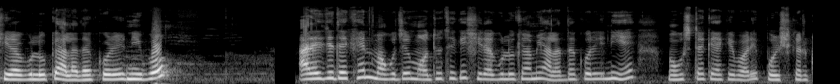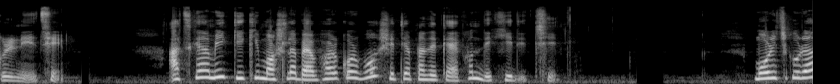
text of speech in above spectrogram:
শিরাগুলোকে আলাদা করে নিব। আর এই যে দেখেন, মগজের মধ্য থেকে শিরাগুলোকে আমি আলাদা করে নিয়ে মগজটাকে একেবারে পরিষ্কার করে নিয়েছি। আজকে আমি কি কি মশলা ব্যবহার করব সেটি আপনাদেরকে এখন দেখিয়ে দিচ্ছি। মরিচ গুঁড়া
